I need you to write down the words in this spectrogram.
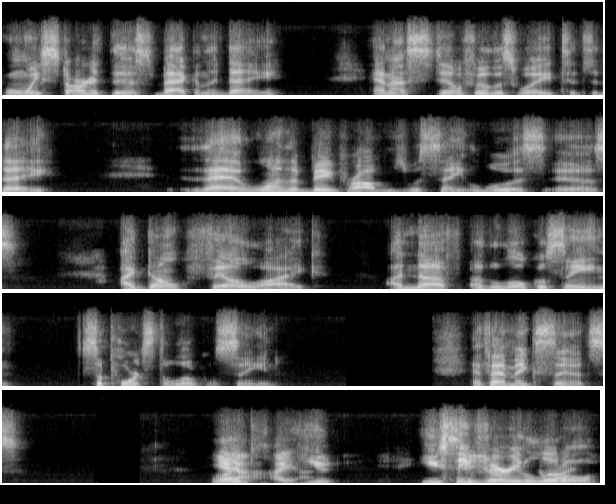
when we started this back in the day, and I still feel this way to today, that one of the big problems with St. Louis is I don't feel like enough of the local scene supports the local scene. If that makes sense. Yeah, like I, you you see very little right.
